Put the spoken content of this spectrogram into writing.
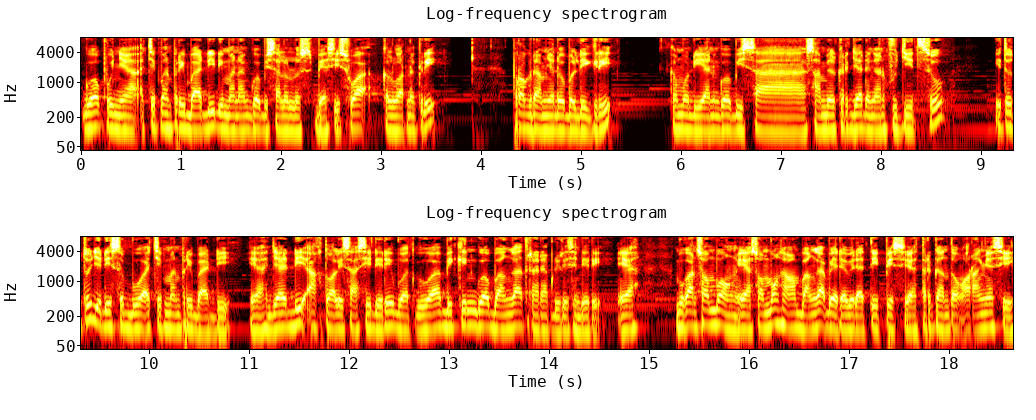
gue punya achievement pribadi di mana gue bisa lulus beasiswa ke luar negeri programnya double degree kemudian gue bisa sambil kerja dengan Fujitsu itu tuh jadi sebuah achievement pribadi ya. Jadi aktualisasi diri buat gue bikin gue bangga terhadap diri sendiri ya. Bukan sombong ya. Sombong sama bangga beda-beda tipis ya. Tergantung orangnya sih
